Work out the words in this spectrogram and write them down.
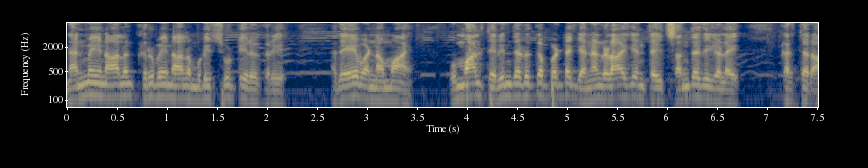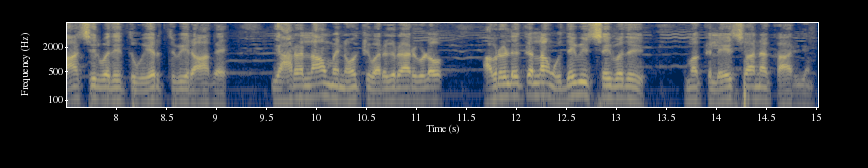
நன்மையினாலும் கிருபையினாலும் முடிசூட்டி இருக்கிறீர் அதே வண்ணமாய் உம்மால் தெரிந்தெடுக்கப்பட்ட ஜனங்களாகிய இந்த சந்ததிகளை கர்த்தர் ஆசீர்வதித்து உயர்த்துவீராக. யாரெல்லாம் உம்மை நோக்கி வருகிறார்களோ அவர்களுக்கெல்லாம் உதவி செய்வது உமக்கு லேசான காரியம்.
